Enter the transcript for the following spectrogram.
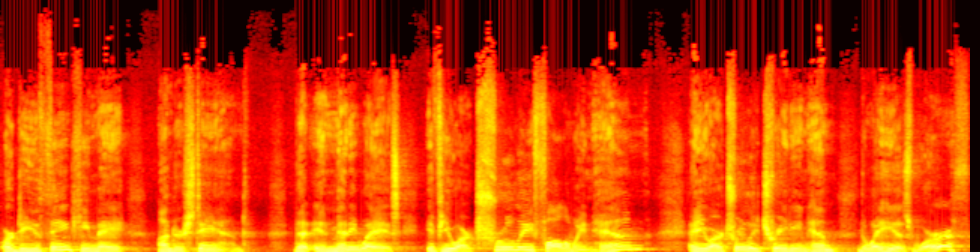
Or do you think he may understand that in many ways, if you are truly following him and you are truly treating him the way he is worth,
